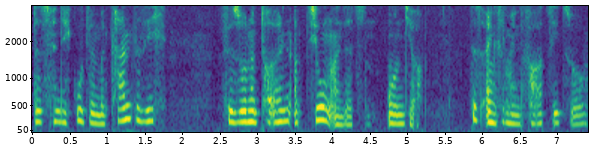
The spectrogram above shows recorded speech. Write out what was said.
das finde ich gut, wenn Bekannte sich für so eine tollen Aktion einsetzen. Und ja, das ist eigentlich mein Fazit so.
